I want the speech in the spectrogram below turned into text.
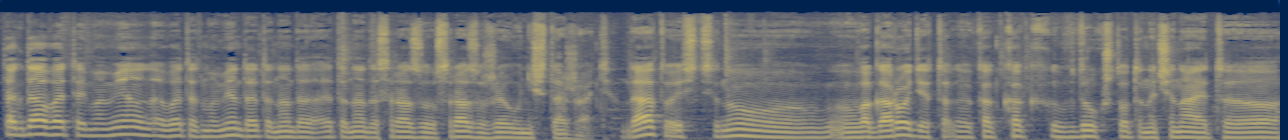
тогда в, этот момент, в этот момент это надо, это надо сразу, сразу же уничтожать. Да? То есть ну, в огороде, как, как вдруг что-то начинает э,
